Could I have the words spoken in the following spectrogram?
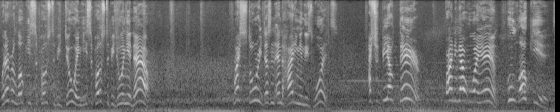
Whatever Loki's supposed to be doing, he's supposed to be doing it now. My story doesn't end hiding in these woods. I should be out there, finding out who I am, who Loki is.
